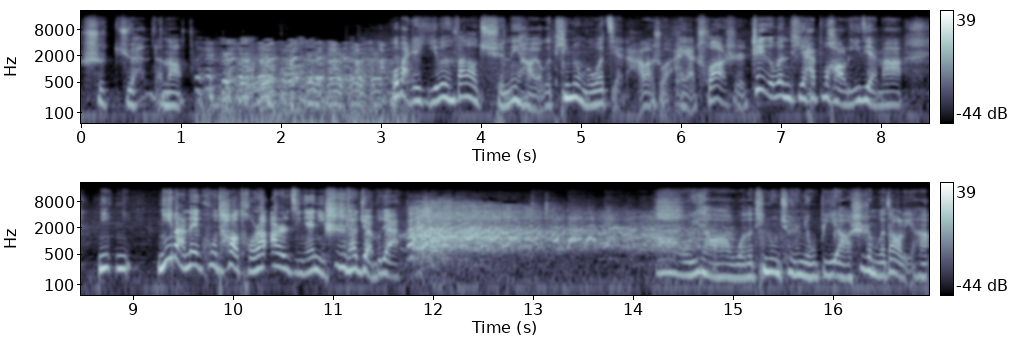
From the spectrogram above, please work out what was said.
是卷的呢？我把这疑问发到群里哈，有个听众给我解答了，说：“哎呀，楚老师这个问题还不好理解吗？你你你把内裤套头上二十几年，你试试它卷不卷？” 哦，我一想啊，我的听众确实牛逼啊，是这么个道理哈。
